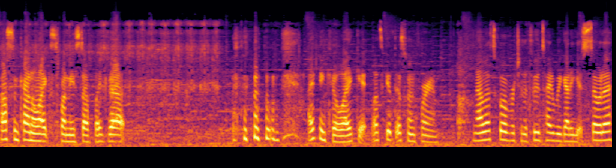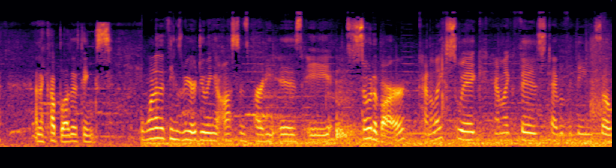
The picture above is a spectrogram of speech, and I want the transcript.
Austin kind of likes funny stuff like that. I think he'll like it. Let's get this one for him. Now let's go over to the food side. We got to get soda and a couple other things. One of the things we are doing at Austin's party is a soda bar, kind of like Swig, kind of like Fizz type of a thing. So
